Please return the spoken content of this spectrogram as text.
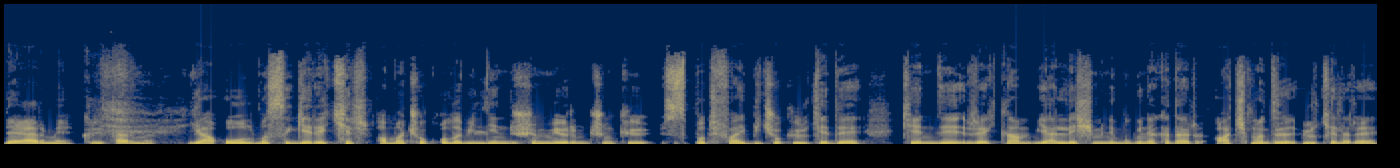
değer mi, kriter mi? Ya olması gerekir ama çok olabildiğini düşünmüyorum. Çünkü Spotify birçok ülkede kendi reklam yerleşimini bugüne kadar açmadı ülkelere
